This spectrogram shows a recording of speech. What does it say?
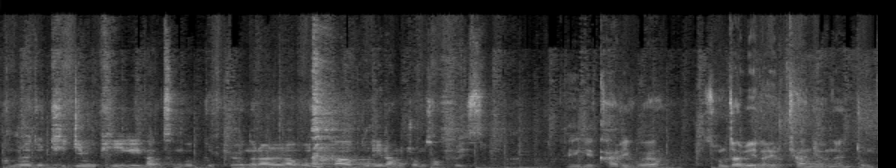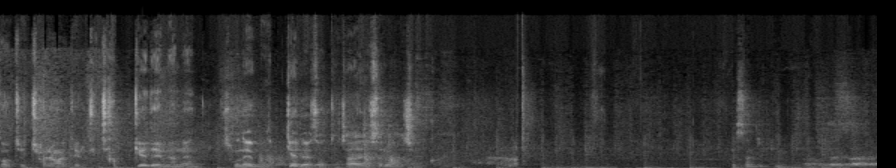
아무래도 튀김 피 같은 것도 표현을 하려고 하니까 물이랑 좀 섞여 있습니다. 이게 칼이고요. 손잡이가 이렇게 한 이유는 좀더제 촬영할 때 이렇게 잡게 되면은 손에 묻게 돼서 더 자연스러워질 거예요. 뱃살 느낌입니다.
